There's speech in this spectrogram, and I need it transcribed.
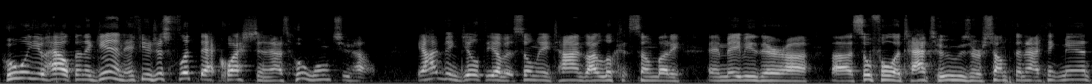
Who will you help? And again, if you just flip that question and ask, who won't you help? Yeah, I've been guilty of it so many times. I look at somebody and maybe they're uh, uh, so full of tattoos or something, and I think, man,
